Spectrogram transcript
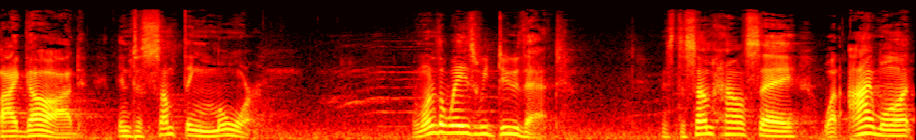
by God into something more. And one of the ways we do that is to somehow say, what I want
